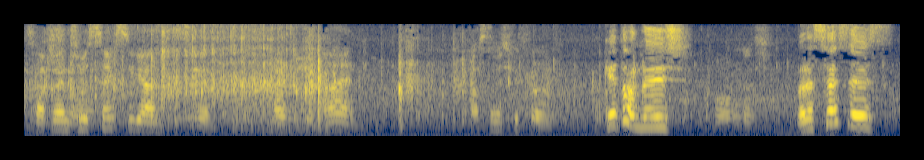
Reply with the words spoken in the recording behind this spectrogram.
das hat mein Schuss 60 gar nicht gesehen. Nein. Hast du nicht gefilmt? Geht doch nicht, Warum nicht? weil das fest ist.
